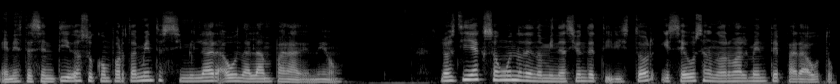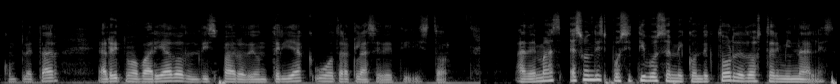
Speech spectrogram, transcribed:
En este sentido, su comportamiento es similar a una lámpara de neón. Los DIAC son una denominación de tiristor y se usan normalmente para autocompletar el ritmo variado del disparo de un TRIAC u otra clase de tiristor. Además, es un dispositivo semiconductor de dos terminales.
